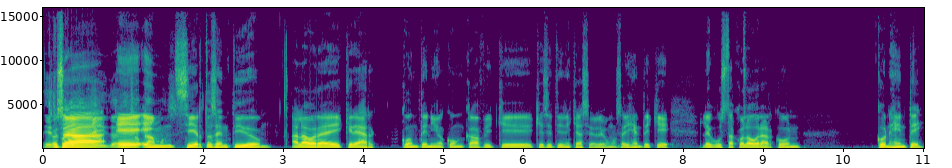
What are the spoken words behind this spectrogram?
es O sea, eh, en cierto sentido, a la hora de crear contenido con Café, ¿qué, qué se tiene que hacer? Digamos, hay gente que le gusta colaborar con, con gente,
